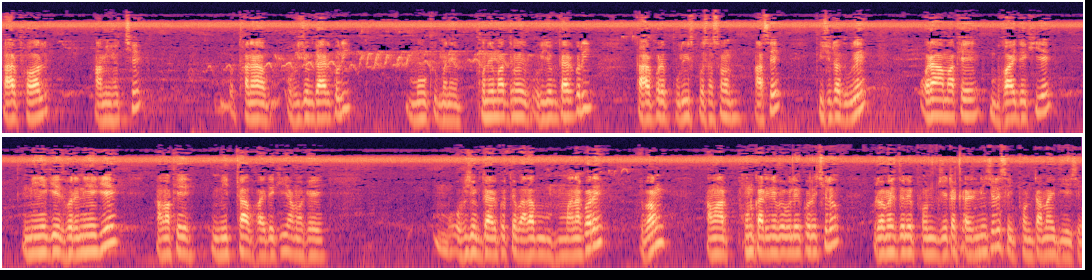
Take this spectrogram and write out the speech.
তার ফল আমি হচ্ছে থানা অভিযোগ দায়ের করি, মুখ মানে ফোনের মাধ্যমে অভিযোগ দায়ের করি। তারপরে পুলিশ প্রশাসন আসে কিছুটা দূরে। ওরা আমাকে ভয় দেখিয়ে নিয়ে গিয়ে, ধরে নিয়ে গিয়ে আমাকে মিথ্যা ভয় দেখিয়ে আমাকে অভিযোগ দায়ের করতে বাধা মানা করে এবং আমার ফোন কাটি নেবে বলে করেছিল। রমেশ দলের ফোন যেটা কাটি নিয়েছিল সেই ফোনটা আমায় দিয়েছে।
